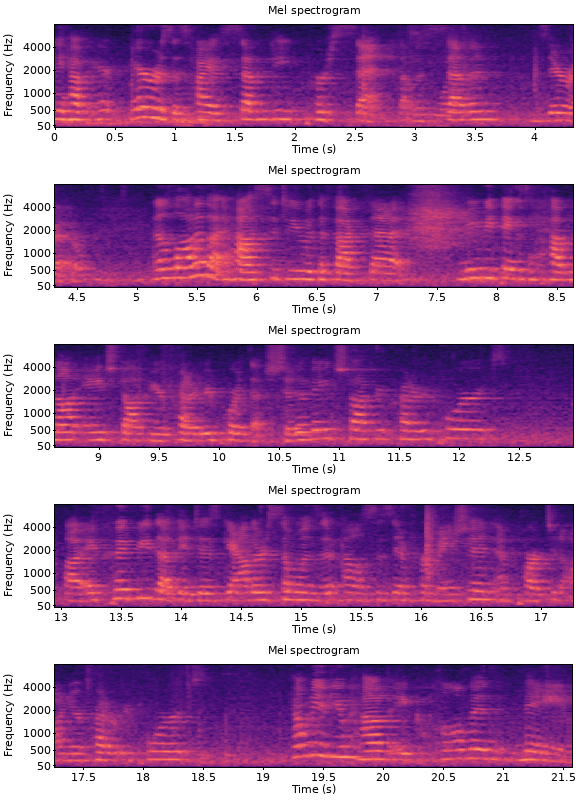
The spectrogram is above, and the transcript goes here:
they have er- errors as high as seventy percent. That was seven, zero. And a lot of that has to do with the fact that maybe things have not aged off your credit report that should have aged off your credit report. Uh, it could be that they just gathered someone else's information and parked it on your credit report. How many of you have a common name?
